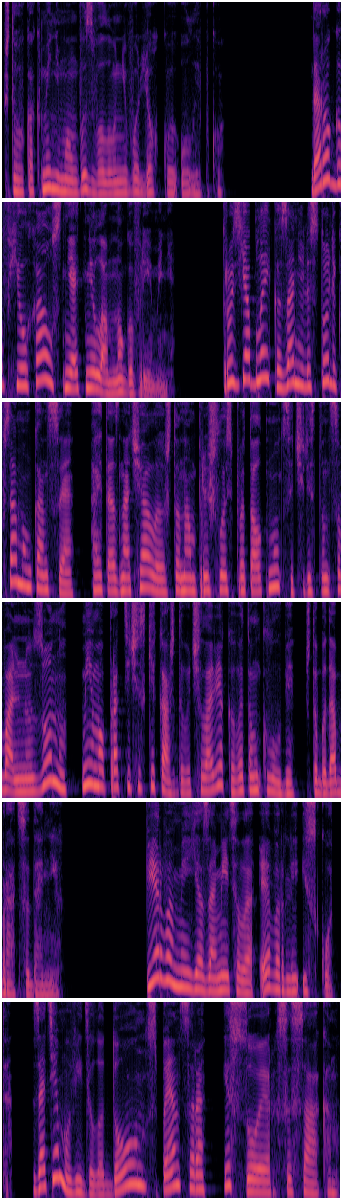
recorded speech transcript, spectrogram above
что как минимум вызвало у него легкую улыбку. Дорога в Хиллхаус не отняла много времени. Друзья Блейка заняли столик в самом конце, а это означало, что нам пришлось протолкнуться через танцевальную зону мимо практически каждого человека в этом клубе, чтобы добраться до них. Первыми я заметила Эверли и Скотта. Затем увидела Доун, Спенсера и Сойер с Исаком.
